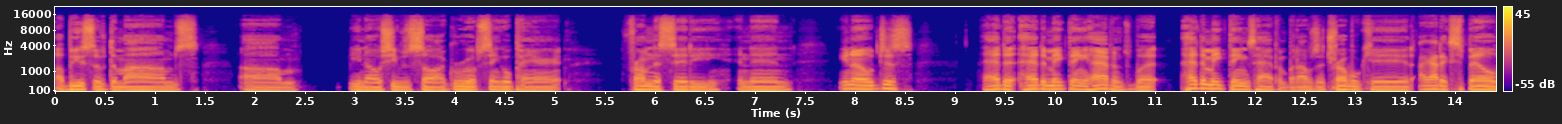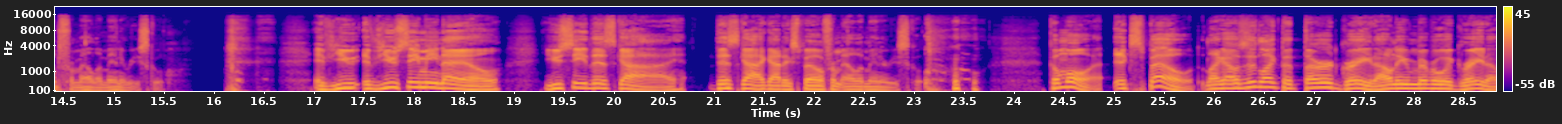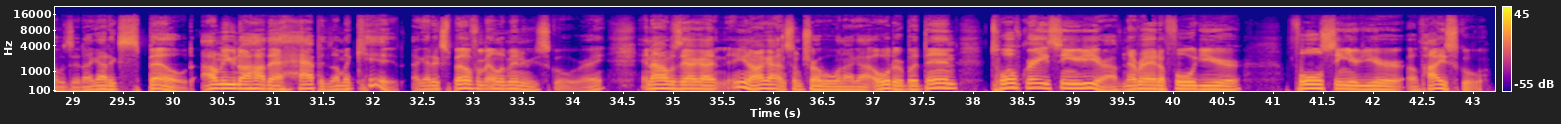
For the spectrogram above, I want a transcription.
abusive to moms. Um, you know, she was so I grew up single parent from the city and then, you know, just had to had to make things happen, but had to make things happen, but I was a trouble kid. I got expelled from elementary school. if you if you see me now, you see this guy, this guy got expelled from elementary school. Come on, expelled. Like I was in like the third grade. I don't even remember what grade I was in. I got expelled. I don't even know how that happens. I'm a kid. I got expelled from elementary school, right? And obviously I got, you know, I got in some trouble when I got older, but then 12th grade senior year, I've never had a full year, full senior year of high school.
